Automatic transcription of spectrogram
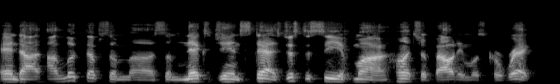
And I, I looked up some uh, some next gen stats just to see if my hunch about him was correct.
